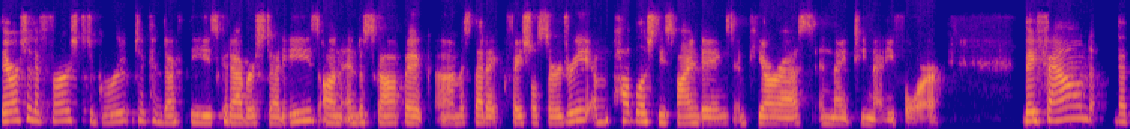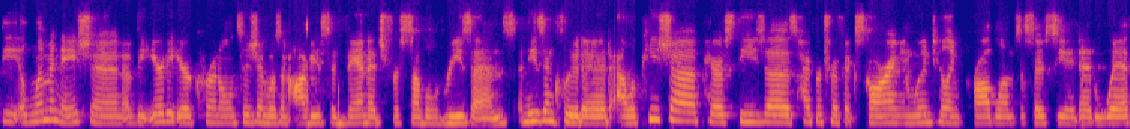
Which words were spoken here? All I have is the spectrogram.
They were actually the first group to conduct these cadaver studies on endoscopic um, aesthetic facial surgery and published these findings in PRS in 1994. They found that the elimination of the ear to ear coronal incision was an obvious advantage for several reasons. And these included alopecia, paresthesias, hypertrophic scarring, and wound healing problems associated with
